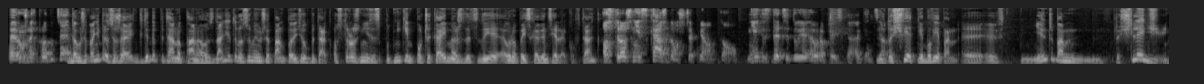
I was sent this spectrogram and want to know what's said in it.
e, różnych producentów. Dobrze, panie profesorze, gdyby pytano pana o zdanie, to rozumiem, że pan powiedziałby tak, ostrożnie ze Sputnikiem, poczekajmy, aż zdecyduje Europejska Agencja Leków, tak? Ostrożnie z każdą szczepionką. Niech zdecyduje Europejska Agencja. No to świetnie, bo wie pan, nie wiem, czy pan to śledzi,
